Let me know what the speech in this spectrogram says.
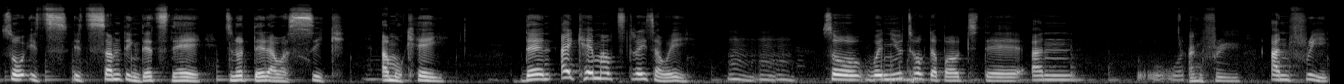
so it's it's something that's there. It's not that I was sick. I'm okay. Then I came out straight away. So when you talked about the un, what, And free. unfree,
